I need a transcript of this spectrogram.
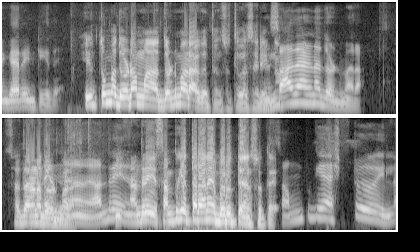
ಗ್ಯಾರಂಟಿ ಇದೆ. ಇದು ತುಂಬ ದೊಡ್ಡ ಮ- ದೊಡ್ಡ ಮರ ಆಗುತ್ತೆ ಅನ್ಸುತ್ತಲ್ಲ ಸರಿ ಸಾಧಾರಣ ದೊಡ್ಡ ಮರ. ಸಾಧಾರಣ ದೊಡ್ಡ ಮರ. ಅಂದರೆ ಅಂದ್ರೆ ಸಂಪಿಗೆ ತರಾನೇ ಬರುತ್ತೆ ಅನ್ಸುತ್ತೆ. ಸಂಪಿಗೆ ಅಷ್ಟು ಇಲ್ಲ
